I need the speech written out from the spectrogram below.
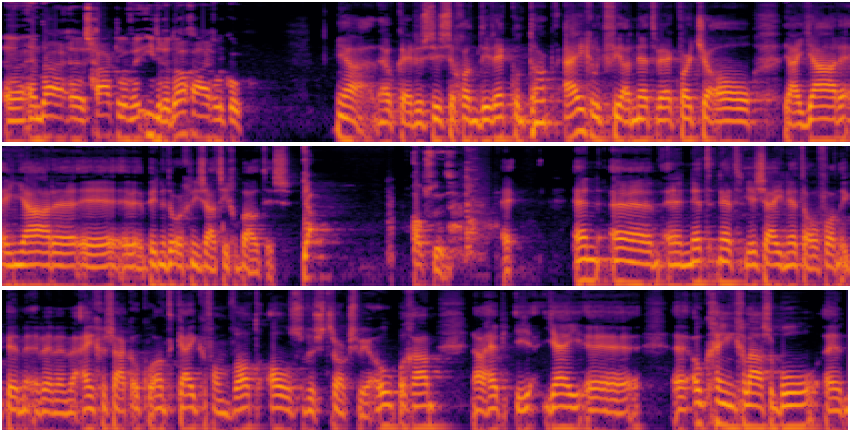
Uh, en daar uh, schakelen we iedere dag eigenlijk op. Ja, oké. Okay. Dus het is er gewoon direct contact, eigenlijk via een netwerk wat je al ja, jaren en jaren eh, binnen de organisatie gebouwd is. Ja, absoluut. En, uh, net, net, je zei net al van, ik ben, met mijn eigen zaak ook wel aan het kijken van wat als we straks weer open gaan. Nou heb jij uh, ook geen glazen bol en,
